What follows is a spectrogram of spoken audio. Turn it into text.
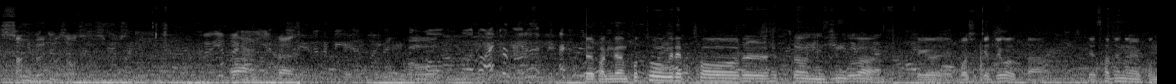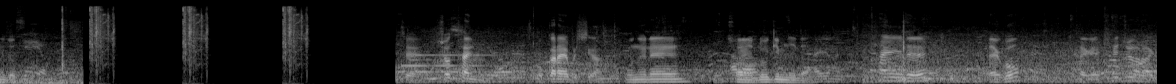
Sunburn was also supposed 그 방금 photographer를 했던 친구가 되게 멋있게 찍어줬다. 제 사진을 보내줬어. 이제 showtime 옷 갈아입을 시간. 오늘의 저의 룩입니다. 타이를 매고 되게 캐주얼하게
